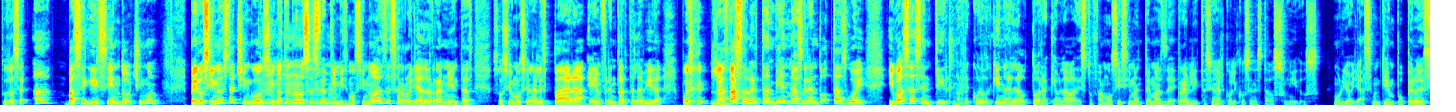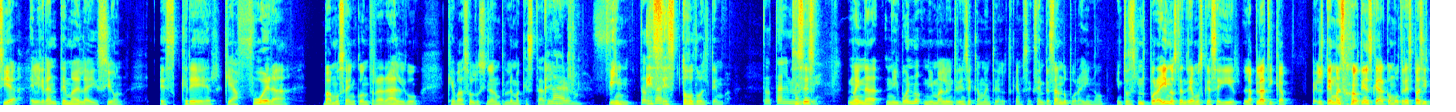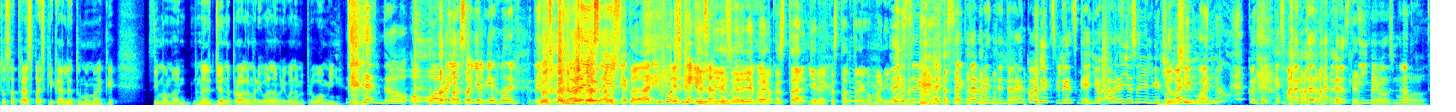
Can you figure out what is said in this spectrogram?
pues va a ser, ah, va a seguir siendo chingón. Pero si no está chingón, si no te conoces a ti mismo, si no has desarrollado herramientas socioemocionales para enfrentarte a la vida, pues las vas a ver también más grandotas, güey. Y vas a sentir, no recuerdo quién era la autora que hablaba de esto, famosísima en temas de rehabilitación de alcohólicos en Estados Unidos. Murió ya hace un tiempo, pero decía, el gran tema de la adicción es creer que afuera vamos a encontrar algo que va a solucionar un problema que está claro. dentro. Fin. Ese es todo el tema. Totalmente. Entonces, no hay nada ni bueno ni malo intrínsecamente en el chemsex, empezando por ahí, ¿no? Entonces, por ahí nos tendríamos que seguir la plática. El tema es cuando tienes que dar como tres pasitos atrás para explicarle a tu mamá que Sí, mamá, yo no he probado la marihuana, la marihuana me probó a mí. no, o, ahora yo soy el viejo del, yo soy el ahora yo soy el viejo marihuana. Es que, en la yo soy el viejo del costal y en el costal traigo marihuana. exactamente, ¿no? Ahora, ¿cómo le explicas que yo, ahora yo soy el viejo marihuana con el que espantan a los Qué niños, feos ¿no? Modos.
